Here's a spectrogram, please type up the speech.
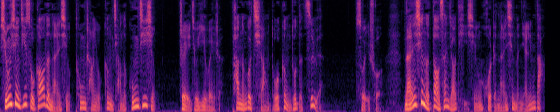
雄性激素高的男性通常有更强的攻击性，这也就意味着他能够抢夺更多的资源。所以说，男性的倒三角体型或者男性的年龄大，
